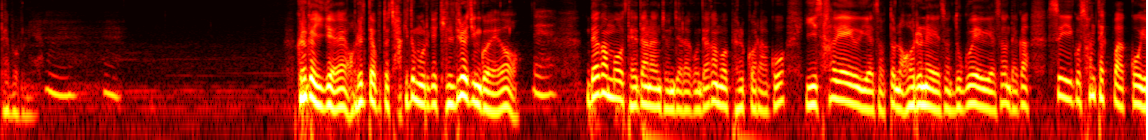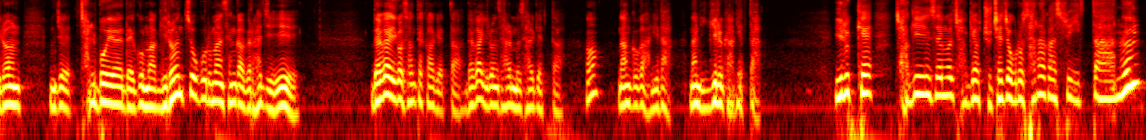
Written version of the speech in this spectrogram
대부분이에요. 음, 음, 그러니까 이게 어릴 때부터 자기도 모르게 길들여진 거예요. 네. 내가 뭐 대단한 존재라고 내가 뭐 별거라고 이 사회에 의해서 또는 어른에 의해서 누구에 의해서 내가 쓰이고 선택받고 이런 이제 잘 보여야 되고 막 이런 쪽으로만 생각을 하지. 내가 이거 선택하겠다. 내가 이런 삶을 살겠다. 어? 난 그거 아니다. 난 이 길을 가겠다. 이렇게 자기 인생을 자기가 주체적으로 살아갈 수 있다는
